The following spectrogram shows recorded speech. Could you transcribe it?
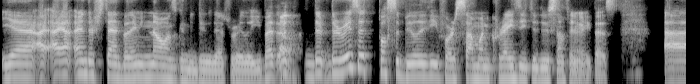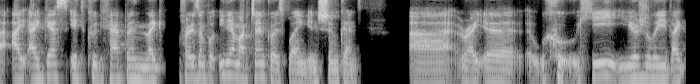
Yeah, I, I understand, but I mean, no one's going to do that really. But uh, there, there is a possibility for someone crazy to do something like this uh, I, I, guess it could happen. Like, for example, Ilya Marchenko is playing in Shymkent. Uh, right. Uh, who he usually like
